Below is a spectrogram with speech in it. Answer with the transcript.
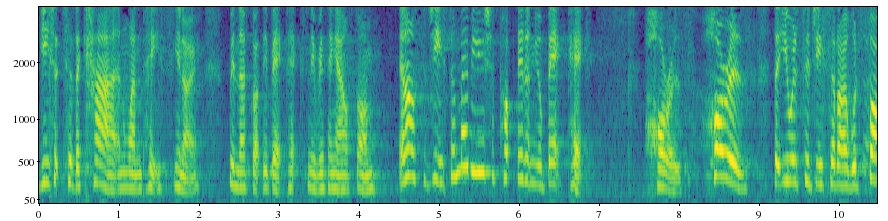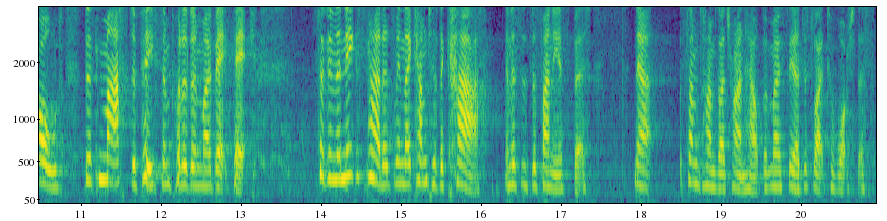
get it to the car in one piece, you know, when they've got their backpacks and everything else on. And I'll suggest, oh, maybe you should pop that in your backpack. Horrors, horrors that you would suggest that I would fold this masterpiece and put it in my backpack. So then the next part is when they come to the car, and this is the funniest bit. Now, sometimes I try and help, but mostly I just like to watch this.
